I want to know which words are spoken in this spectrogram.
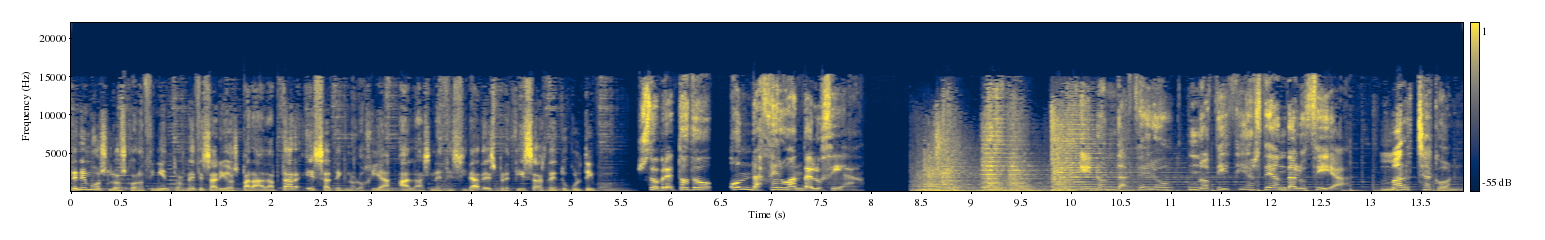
Tenemos los conocimientos necesarios para adaptar esa tecnología a las necesidades precisas de tu cultivo. Sobre todo, Onda Cero Andalucía. En Onda Cero, Noticias de Andalucía. Marcha con.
